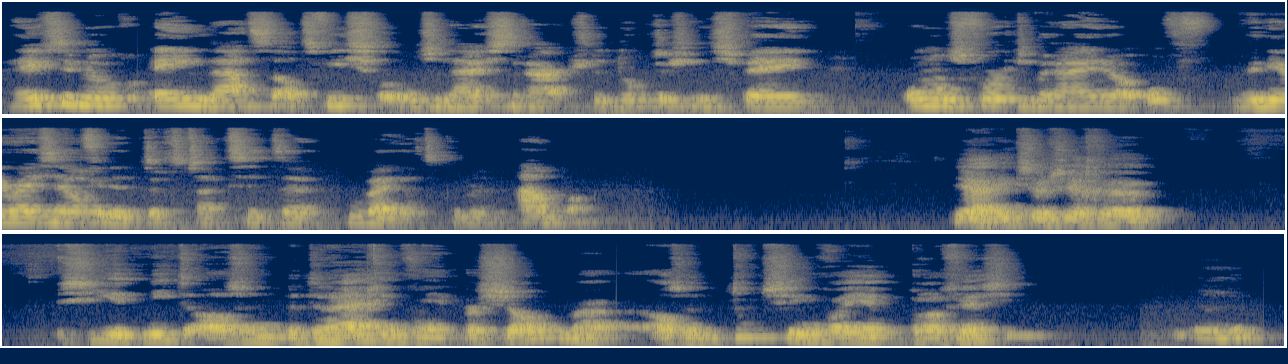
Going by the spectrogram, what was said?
Heeft u nog één laatste advies voor onze luisteraars, de dokters in spe, om ons voor te bereiden of wanneer wij zelf in de tuchtzaak zitten, hoe wij dat kunnen aanpakken? Ja, ik zou zeggen, zie het niet als een bedreiging van je persoon, maar als een toetsing van je professie. Mm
